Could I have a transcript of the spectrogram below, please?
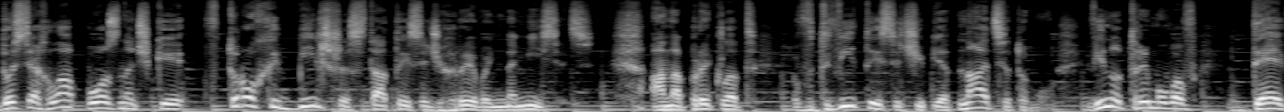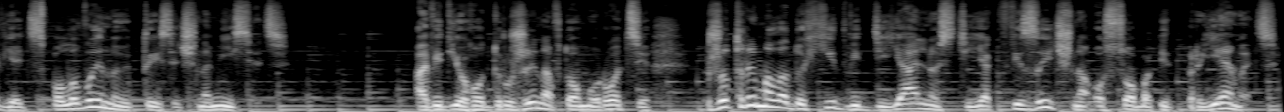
досягла позначки в трохи більше 100 тисяч гривень на місяць. А наприклад, в 2015-му він отримував 9,5 тисяч на місяць. А від його дружина в тому році ж отримала дохід від діяльності як фізична особа-підприємець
